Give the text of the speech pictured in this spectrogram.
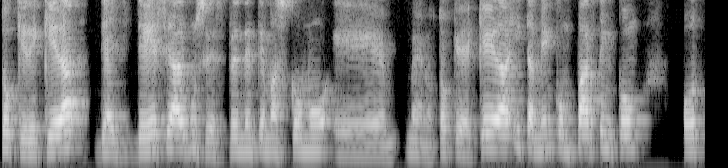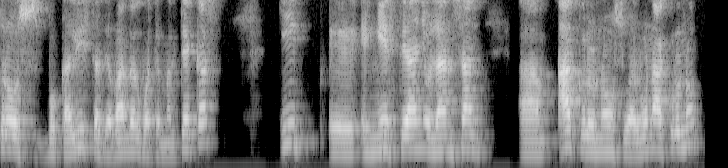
Toque de Queda. De, ese álbum se desprenden temas como, bueno, Toque de Queda y también comparten con otros vocalistas de bandas guatemaltecas. Y eh, en este año lanzan um, Acrono, su álbum Acrono,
